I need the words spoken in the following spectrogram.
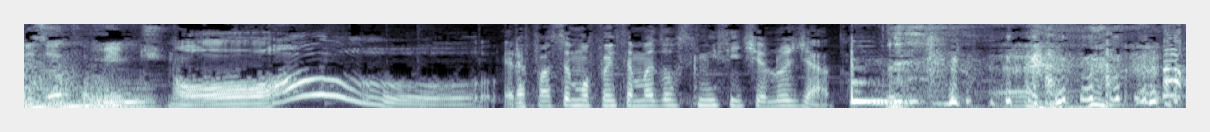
Exatamente. Oh! Era pra ser uma ofensa, mas eu me senti elogiado.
